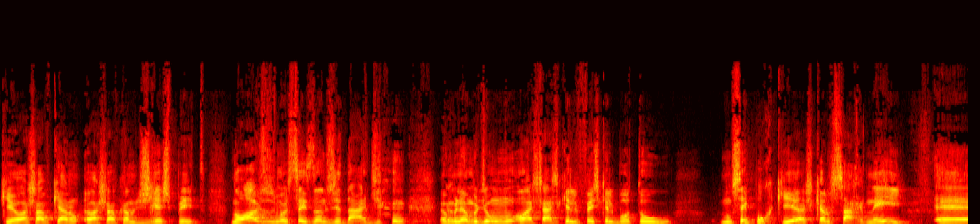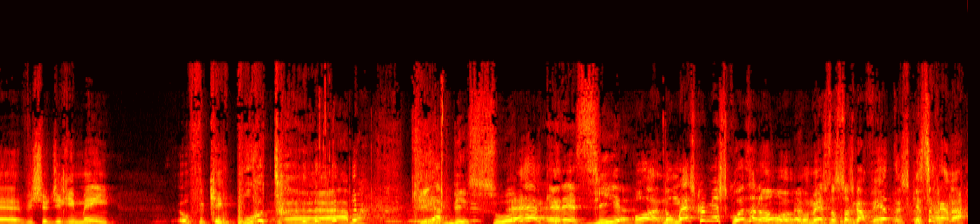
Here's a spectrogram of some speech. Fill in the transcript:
Que eu achava que, era um, eu achava que era um desrespeito. No auge dos meus seis anos de idade, eu me lembro de um, uma charge que ele fez que ele botou, o- não sei porquê, acho que era o Sarney, é, vestido de He-Man. Eu fiquei puto. É, mas que absurdo. É, que- Heresia. Pô, não mexe com as minhas coisas, não. Não mexe nas suas gavetas. Que sacanagem.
